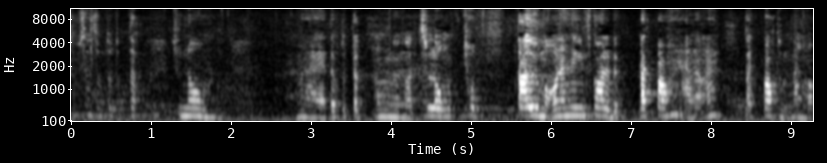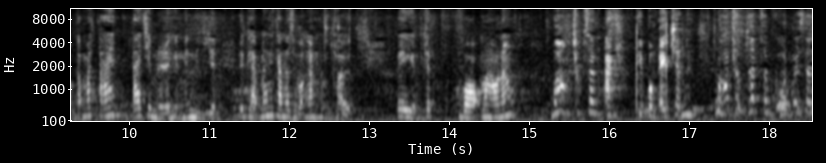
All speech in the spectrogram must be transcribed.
សុំសុំទឹកទឹកទឹកជូនំម៉ែទៅទឹកទឹកងត់ឆ្លងឈប់ទៅហ្មងណាខ្ញុំស្គាល់របៀបដាច់ប៉ោះអាហ្នឹងណាដាច់ប៉ោះតំណឹងហ្មងតែមកតែតែជាមនុស្សដែលមានវិញ្ញាណដូចប្រាប់ហ្នឹងកាន់តែស្រវឹងកាន់តែត្រូវពេលយើងចិត្តបកមកហ្នឹង បងឈប់សិនអាគេបង action បងឈប់សិនសុំកូនមួយសិន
